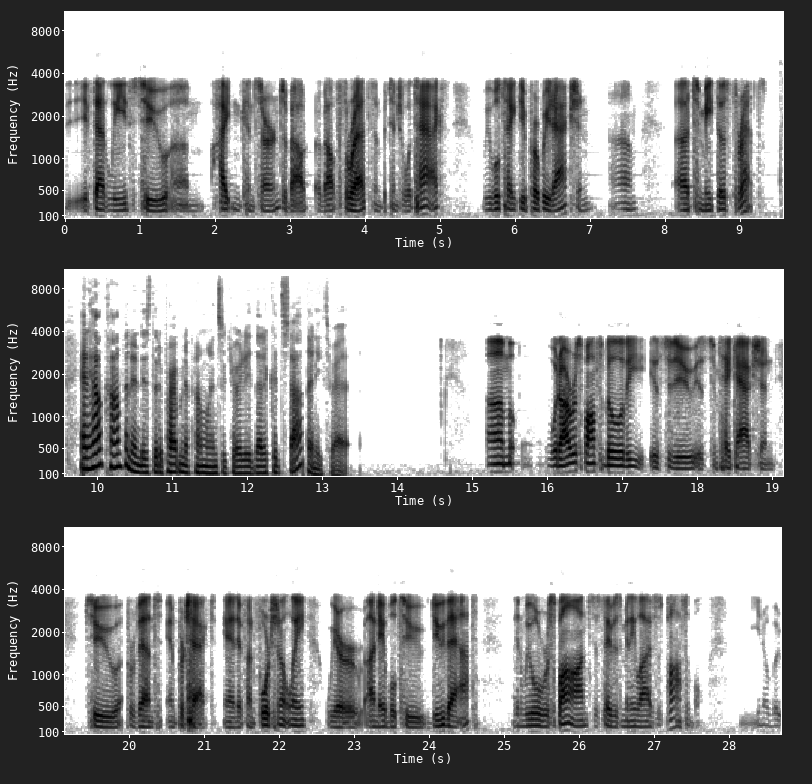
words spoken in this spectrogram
if that leads to um, heightened concerns about about threats and potential attacks, we will take the appropriate action um, uh, to meet those threats. And how confident is the Department of Homeland Security that it could stop any threat? Um, what our responsibility is to do is to take action to prevent and protect. And if unfortunately we are unable to do that, then we will respond to save as many lives as possible. You know, but,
